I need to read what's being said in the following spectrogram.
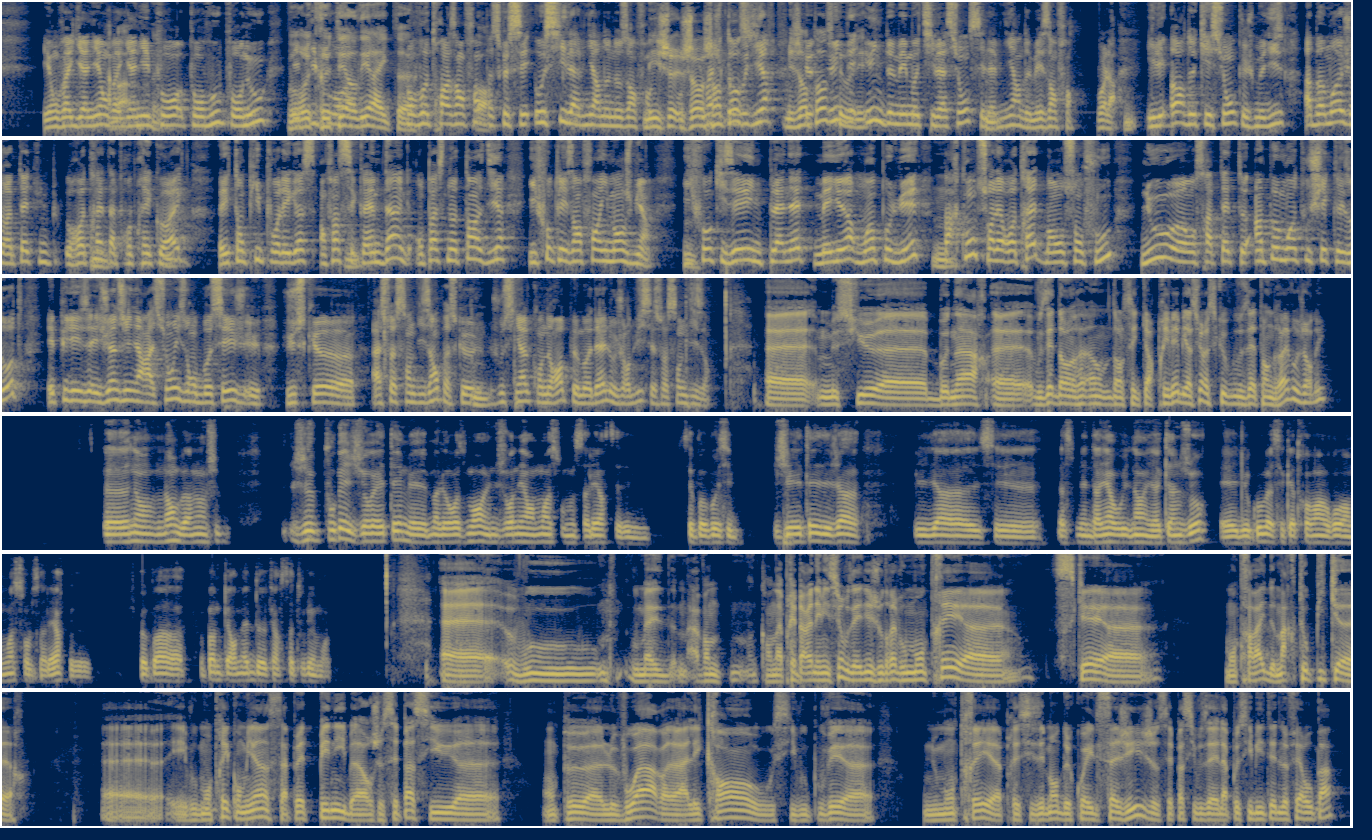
et on va gagner, on ah va bah, gagner pour, pour vous, pour nous. Vous recrutez en direct. Pour vos trois enfants, parce que c'est aussi l'avenir de nos enfants. Mais j'entends vous dire, mais j'entends une, une de mes motivations, c'est mm. l'avenir de mes enfants. Voilà. Mm. Il est hors de question que je me dise ah bah moi j'aurais peut-être une retraite mm. à peu près correcte et tant pis pour les gosses. Enfin c'est quand même dingue. On passe notre temps à se dire il faut que les enfants ils mangent bien. Il faut qu'ils aient une planète meilleure, moins polluée. Par contre, sur les retraites, ben, on s'en fout. Nous, euh, on sera peut-être un peu moins touchés que les autres. Et puis les jeunes générations, ils ont bossé jusqu'à 70 ans parce que mm. je vous signale qu'en Europe, le modèle aujourd'hui, c'est 70 ans. Euh, monsieur euh, Bonnard, vous êtes dans, le secteur privé, bien sûr. Est-ce que vous êtes en grève aujourd'hui? Non, non, ben. Je, pourrais, j'aurais été, mais malheureusement, une journée en moins sur mon salaire, c'est pas possible. J'ai été déjà il y a, la semaine dernière, oui, non, il y a 15 jours. Et du coup, bah, c'est 80 euros en moins sur le salaire que je peux peux pas me permettre de faire ça tous les mois. Euh, vous, avant, quand on a préparé l'émission, vous avez dit je voudrais vous montrer euh, ce qu'est euh, mon travail de marteau-piqueur et vous montrer combien ça peut être pénible. Alors je ne sais pas si on peut le voir à l'écran ou si vous pouvez nous montrer euh, précisément de quoi il s'agit Je ne sais pas si vous avez la possibilité de le faire ou pas.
